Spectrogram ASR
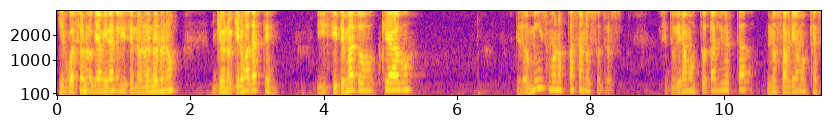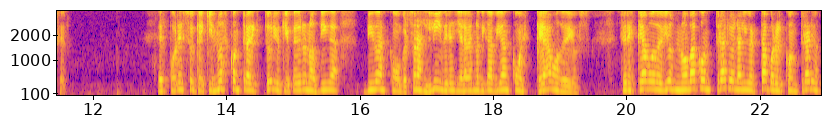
Y el Guasón lo queda mirando y le dice, no, no, no, no, no, yo no quiero matarte. Y si te mato, ¿qué hago? Lo mismo nos pasa a nosotros. Si tuviéramos total libertad, no sabríamos qué hacer. Es por eso que aquí no es contradictorio que Pedro nos diga vivan como personas libres y a la vez nos diga vivan como esclavos de Dios. Ser esclavo de Dios no va contrario a la libertad, por el contrario,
